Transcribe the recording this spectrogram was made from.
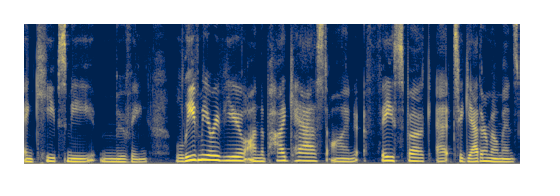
and keeps me moving. Leave me a review on the podcast, on Facebook at Together Moments,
